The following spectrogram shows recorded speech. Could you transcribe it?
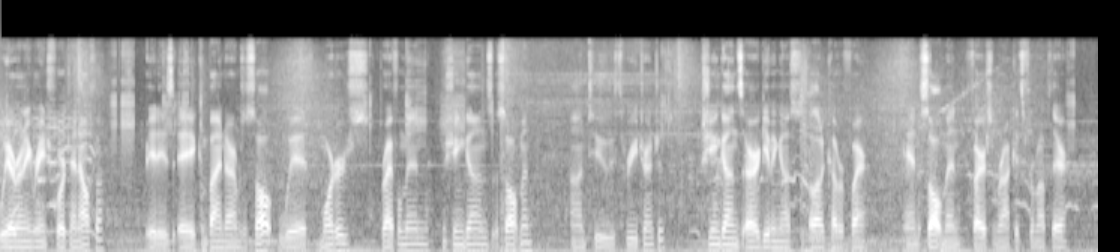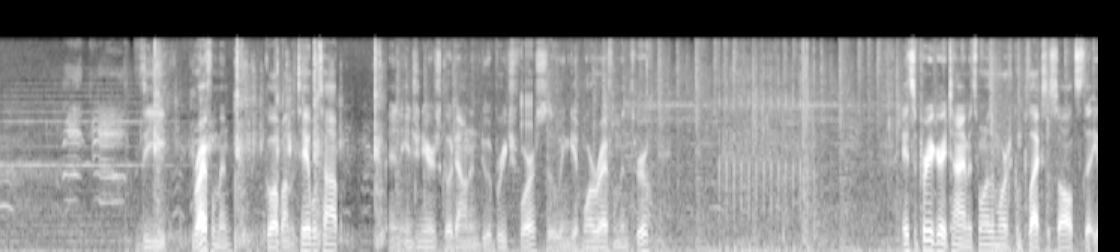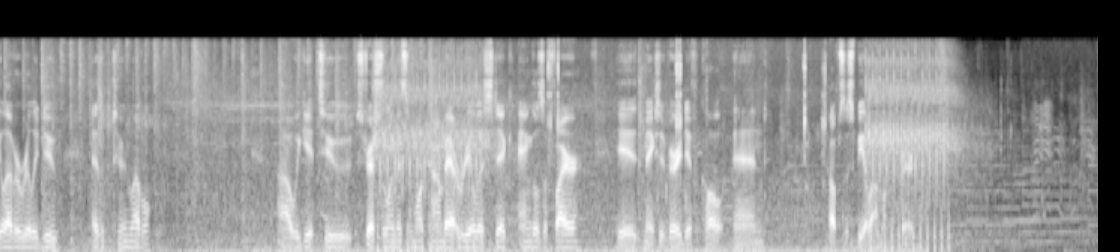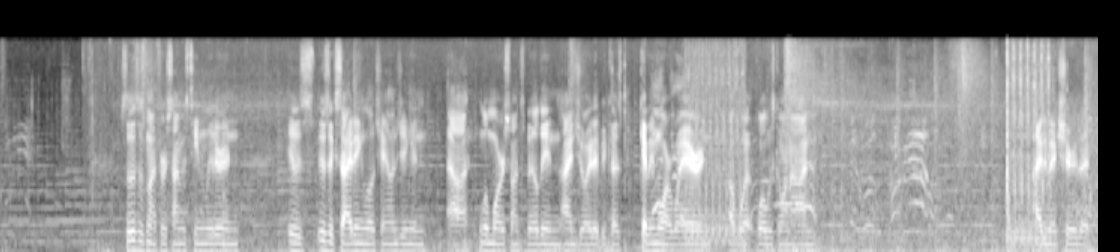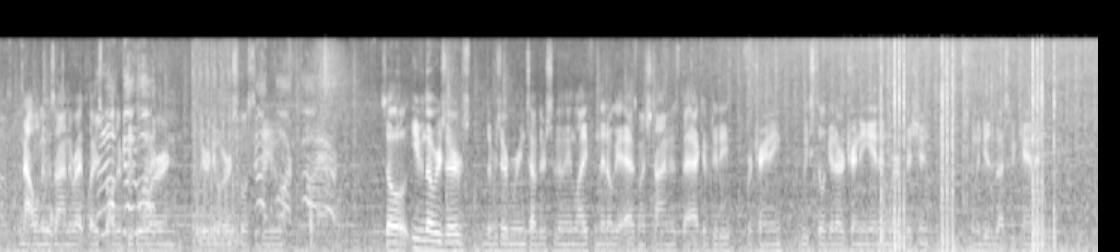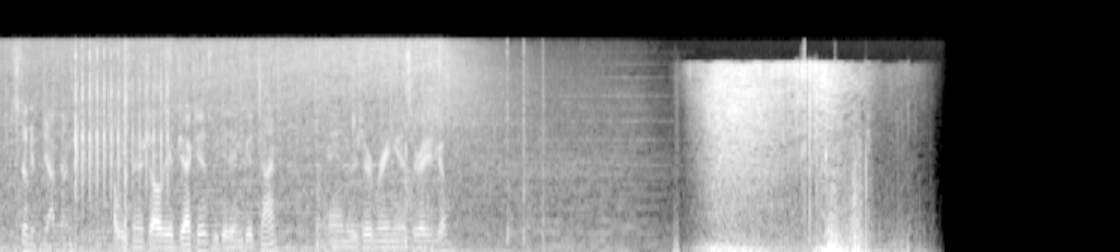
We are running range 410 Alpha. It is a combined arms assault with mortars, riflemen, machine guns, assaultmen onto three trenches. Machine guns are giving us a lot of cover fire and assaultmen fire some rockets from up there. The riflemen go up on the tabletop and engineers go down and do a breach for us so we can get more riflemen through. It's a pretty great time. It's one of the more complex assaults that you'll ever really do as a platoon level. Uh, we get to stretch the limits of more combat realistic angles of fire. It makes it very difficult and helps us be a lot more prepared. So this is my first time as team leader and it was, it was exciting, a little challenging and uh, a little more responsibility and I enjoyed it because it kept me more aware and of what, what was going on I had to make sure that not only was I in the right place, but other people were, and we were doing what we were supposed to do. So even though reserves, the reserve Marines have their civilian life and they don't get as much time as the active duty for training, we still get our training in and we're efficient and we do the best we can and still get the job done. Uh, we finished all the objectives, we did it in good time, and the reserve Marine units are ready to go.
